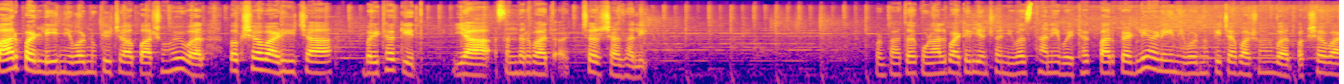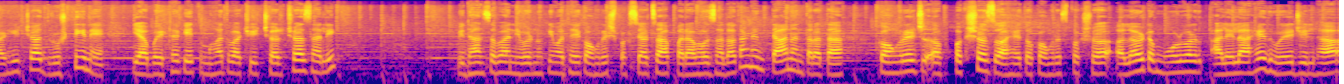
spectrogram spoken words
पार पडली. निवडणुकीच्या पार्श्वभूमीवर पक्षवाढीच्या बैठकीत या संदर्भात चर्चा झाली. आपण पाहतोय कुणाल पाटील यांच्या निवासस्थानी बैठक पार पडली आणि निवडणुकीच्या पार्श्वभूमीवर पक्षवाढीच्या दृष्टीने या बैठकीत महत्त्वाची चर्चा झाली. विधानसभा निवडणुकीमध्ये काँग्रेस पक्षाचा पराभव झाला होता आणि त्यानंतर आता काँग्रेस पक्ष जो आहे तो काँग्रेस पक्ष अलर्ट मोडवर आलेला आहे. धुळे जिल्हा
